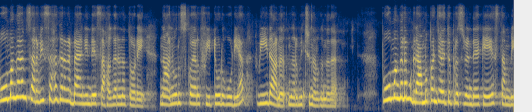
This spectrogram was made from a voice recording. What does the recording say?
പൂമംഗലം സർവീസ് സഹകരണ ബാങ്കിന്റെ സഹകരണത്തോടെ നാനൂറ് സ്ക്വയർ ഫീറ്റോടുകൂടിയ വീടാണ് നിർമ്മിച്ചു നൽകുന്നത്. പൂമംഗലം ഗ്രാമപഞ്ചായത്ത് പ്രസിഡന്റ് കെ എസ് തമ്പി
